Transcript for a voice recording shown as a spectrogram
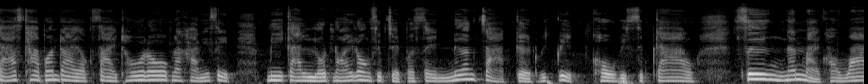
ก๊าซคาร์บอนไดออกไซด์ทั่วโลกนะคะ นิสิตมีการลดน้อยลง 17%เนื่องจากเกิดวิกฤตโควิด -19 ซึ่งนั่นหมายความว่า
